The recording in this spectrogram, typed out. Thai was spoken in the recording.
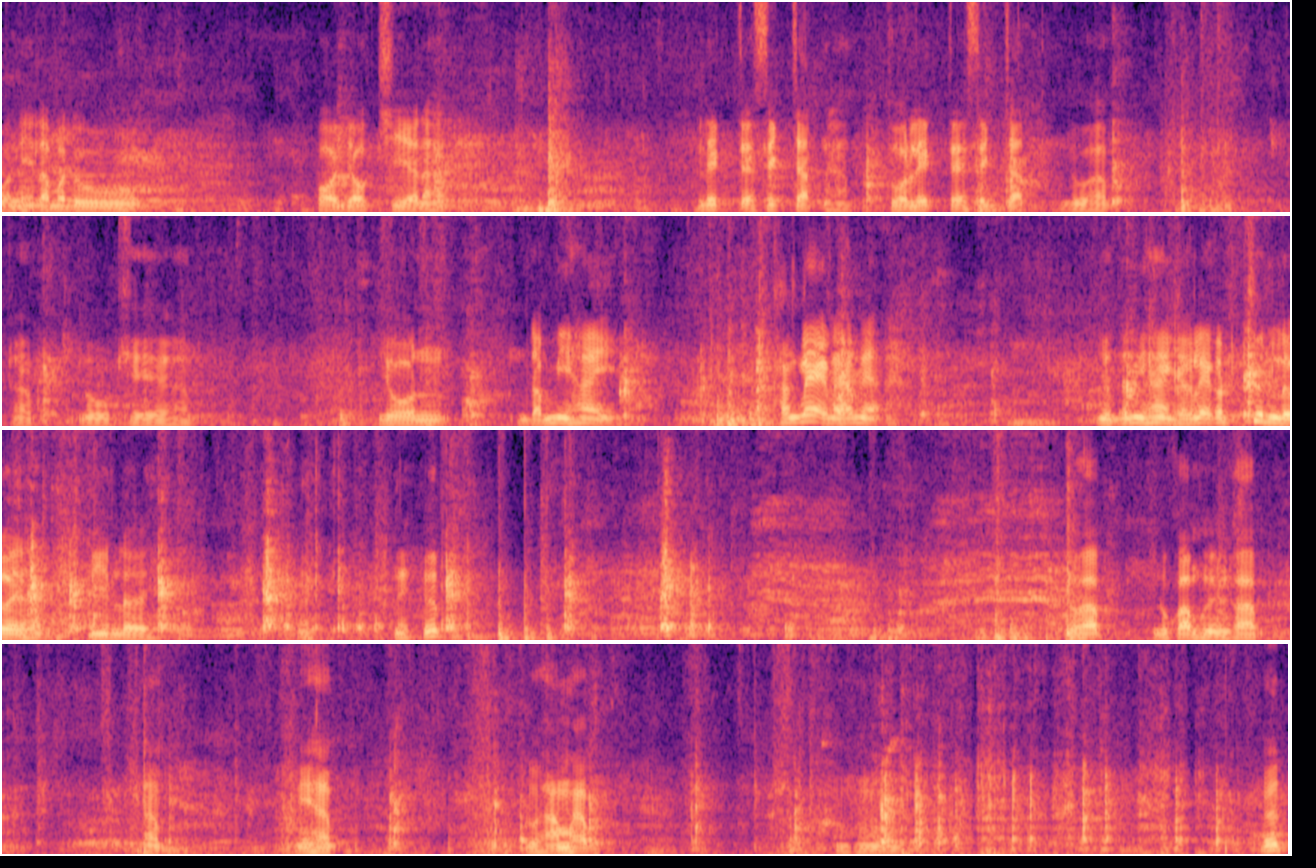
วันนี้เรามาดูพ่อยกเชียร์นะครับ เล็กแต่ซิกจัดนะครับ ตัวเล็กแต่ซิกจัดดูครับ ครับโอเคครับ โยนดัมมี่ให้ ครั้งแรกนะครับเนี่ยโยนดัมมี่ให้ครั้งแรกก็ขึ้นเลยนะครับปีนเลยนี่ฮึบ ครับ ดูความหึงครับครับ นี่ครับ ดูหำครับอื้อหือฮึด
